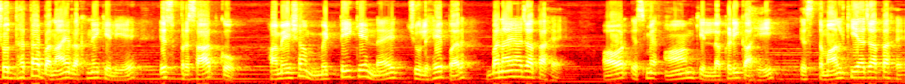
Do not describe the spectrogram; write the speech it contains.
शुद्धता बनाए रखने के लिए इस प्रसाद को हमेशा मिट्टी के नए चूल्हे पर बनाया जाता है और इसमें आम की लकड़ी का ही इस्तेमाल किया जाता है।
